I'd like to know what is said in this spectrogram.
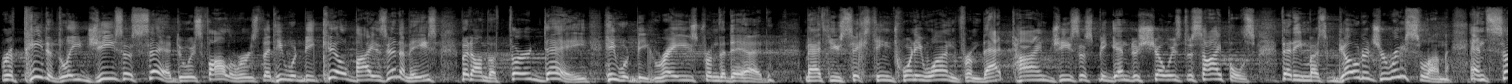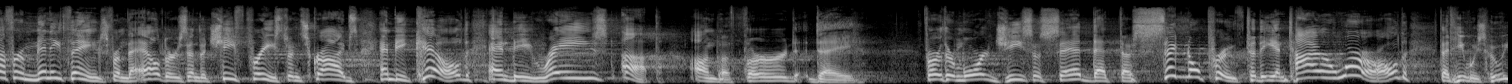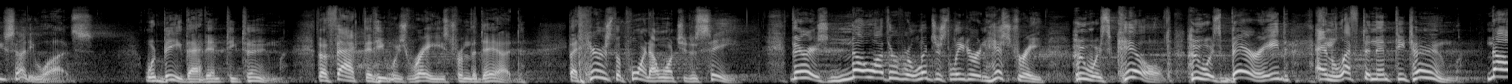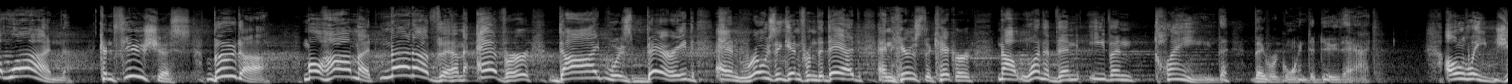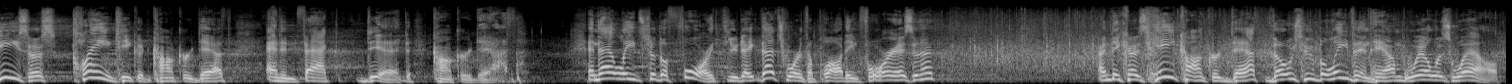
Repeatedly, Jesus said to his followers that he would be killed by his enemies, but on the third day, he would be raised from the dead. Matthew 16, 21, from that time, Jesus began to show his disciples that he must go to Jerusalem and suffer many things from the elders and the chief priests and scribes and be killed and be raised up on the third day. Furthermore, Jesus said that the signal proof to the entire world that he was who he said he was would be that empty tomb, the fact that he was raised from the dead. But here's the point I want you to see. There is no other religious leader in history who was killed, who was buried, and left an empty tomb. Not one. Confucius, Buddha, Mohammed, none of them ever died, was buried, and rose again from the dead. And here's the kicker not one of them even claimed they were going to do that. Only Jesus claimed he could conquer death, and in fact did conquer death. And that leads to the fourth eunuch. That's worth applauding for, isn't it? And because he conquered death, those who believe in him will as well.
